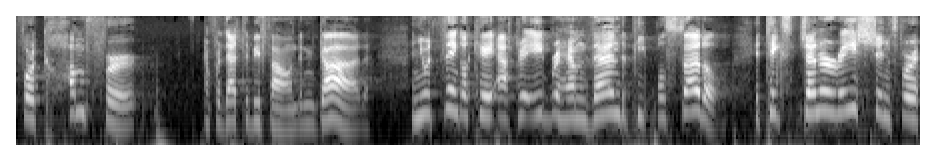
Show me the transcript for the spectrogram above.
for comfort and for that to be found in God. And you would think, okay, after Abraham, then the people settle. It takes generations for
